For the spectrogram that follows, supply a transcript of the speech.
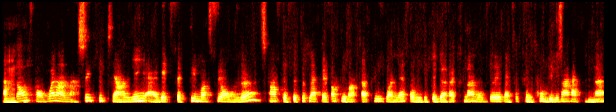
Par mm. contre, ce qu'on voit dans le marché, qui est en lien avec cette émotion-là, je pense que c'est toute la pression que les entreprises vont mettre sur les équipes de recrutement de dire, ben, il faut que tu me trouves des gens rapidement.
